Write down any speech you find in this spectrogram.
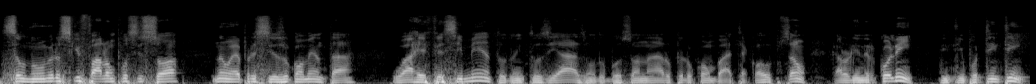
São números que falam por si só, não é preciso comentar o arrefecimento do entusiasmo do Bolsonaro pelo combate à corrupção. Carolina Ercolim, tintim por tintim.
